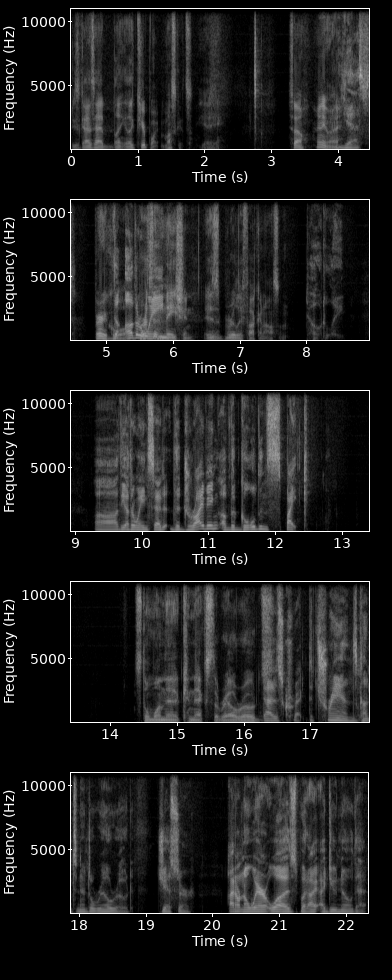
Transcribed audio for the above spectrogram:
these guys had like like to your point, muskets. Yay. So anyway, Yes, very cool. The other Birth Wayne- Nation is really fucking awesome. totally. Uh, the other Wayne said the driving of the Golden Spike. It's the one that connects the railroads. That is correct. The Transcontinental Railroad. Yes, sir. I don't know where it was, but I, I do know that.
